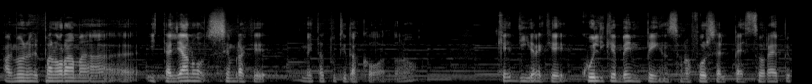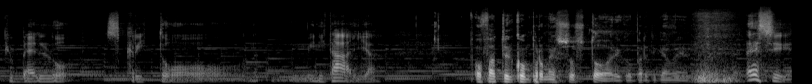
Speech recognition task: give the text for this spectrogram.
almeno nel panorama eh, italiano, sembra che metta tutti d'accordo, no? Che è dire che quelli che ben pensano forse è il pezzo rap più bello scritto in Italia ho fatto il compromesso storico praticamente. Eh sì,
